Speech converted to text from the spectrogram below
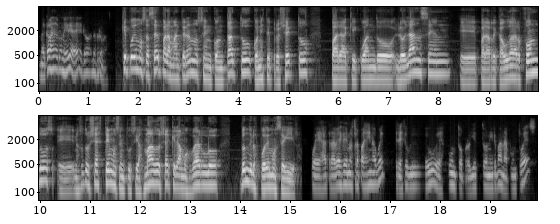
me acabas de dar una idea, ¿eh? no, no es broma. ¿Qué podemos hacer para mantenernos en contacto con este proyecto? Para que cuando lo lancen eh, para recaudar fondos, eh, nosotros ya estemos entusiasmados, ya queramos verlo. ¿Dónde los podemos seguir? Pues a través de nuestra página web, www.proyectonirvana.es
